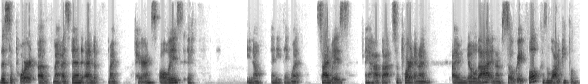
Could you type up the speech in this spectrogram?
the support of my husband and of my parents always if you know anything went sideways i have that support and i'm i know that and i'm so grateful because a lot of people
